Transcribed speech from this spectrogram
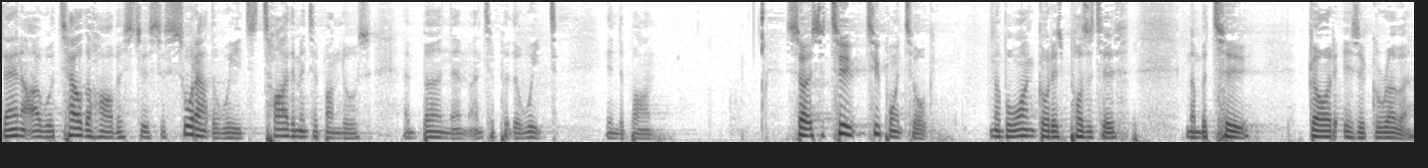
Then I will tell the harvesters to sort out the weeds, tie them into bundles, and burn them, and to put the wheat in the barn. So it's a two, two point talk. Number one, God is positive. Number two, God is a grower.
